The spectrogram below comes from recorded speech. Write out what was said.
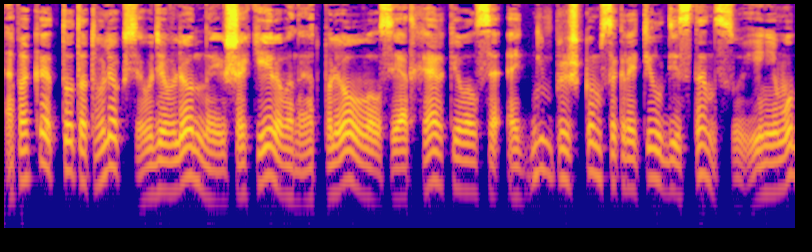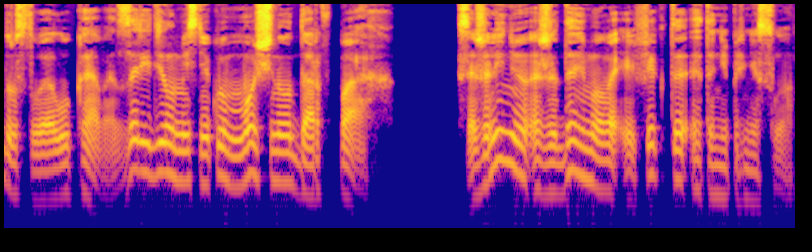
А пока тот отвлекся, удивленный и шокированный, отплевывался и отхаркивался, одним прыжком сократил дистанцию и, не мудрствуя лукаво, зарядил мяснику мощный удар в пах. К сожалению, ожидаемого эффекта это не принесло.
